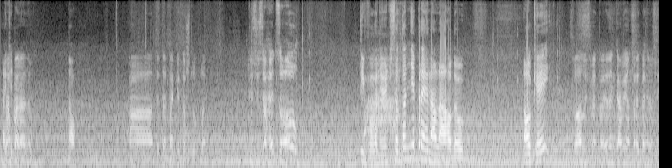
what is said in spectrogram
Na parádu. No, A teda takéto štuple. Ty si sa hecol? ty vole, neviem, či som to neprehnal náhodou. OK. Zvládli sme to. Jeden kamión predbehnutý.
